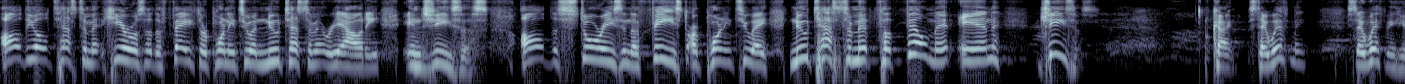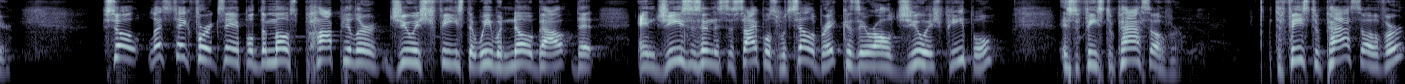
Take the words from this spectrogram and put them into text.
All the Old Testament heroes of the faith are pointing to a New Testament reality in Jesus. All the stories in the feast are pointing to a New Testament fulfillment in Jesus. Okay, stay with me. Stay with me here. So let's take, for example, the most popular Jewish feast that we would know about that and Jesus and his disciples would celebrate because they were all Jewish people is the Feast of Passover. The Feast of Passover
